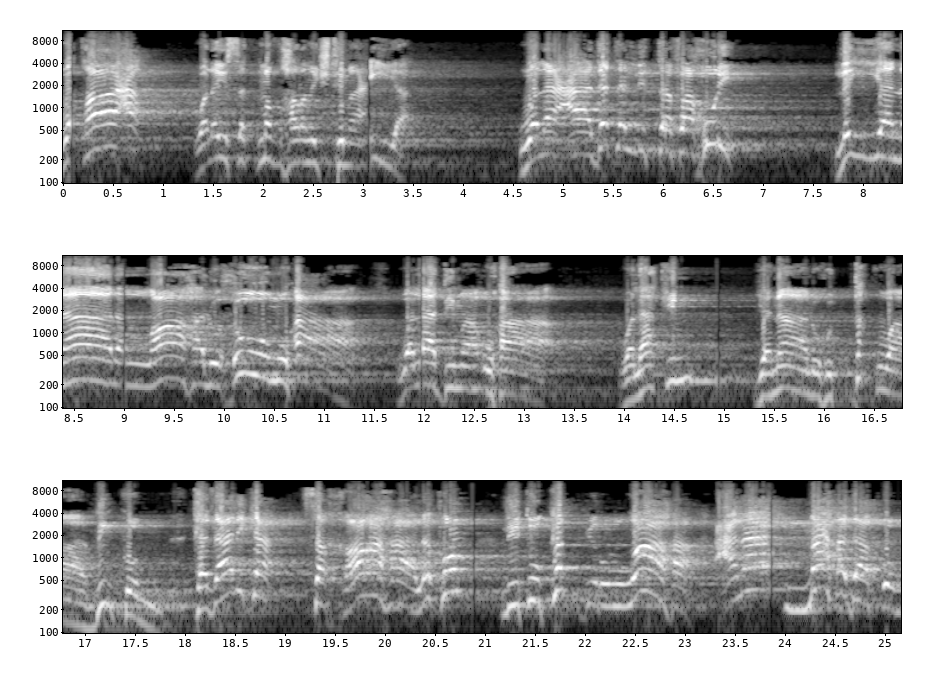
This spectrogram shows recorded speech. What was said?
وطاعة وليست مظهرا اجتماعيا ولا عادة للتفاخر. لن ينال الله لحومها ولا دماؤها ولكن يناله التقوى منكم. كذلك سخرها لكم لتكبروا الله على ما هداكم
